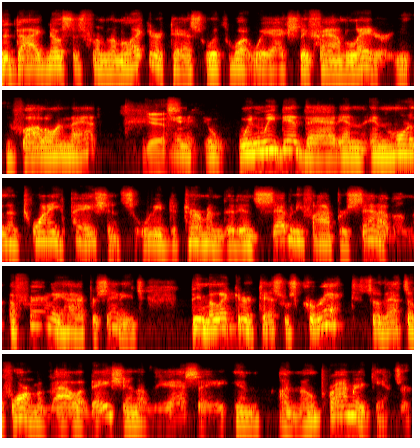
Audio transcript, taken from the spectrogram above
the diagnosis from the molecular test with what we actually found later. You following that? Yes. And when we did that in, in more than 20 patients, we determined that in 75% of them, a fairly high percentage, the molecular test was correct. So that's a form of validation of the assay in unknown primary cancer.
